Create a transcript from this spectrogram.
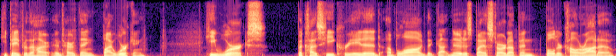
He paid for the entire thing by working. He works because he created a blog that got noticed by a startup in Boulder, Colorado,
